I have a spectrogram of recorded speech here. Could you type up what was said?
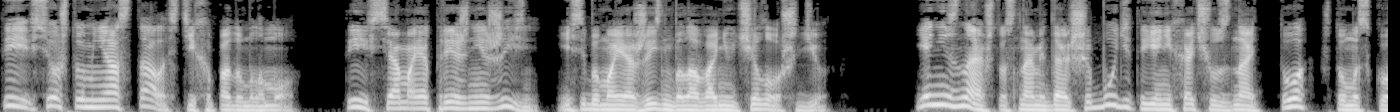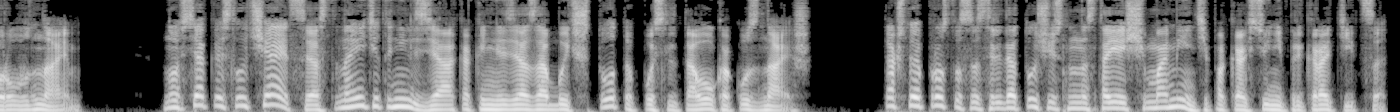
«Ты все, что у меня осталось», — тихо подумала Мо. «Ты вся моя прежняя жизнь, если бы моя жизнь была вонючей лошадью. Я не знаю, что с нами дальше будет, и я не хочу знать то, что мы скоро узнаем. Но всякое случается, и остановить это нельзя, как и нельзя забыть что-то после того, как узнаешь. Так что я просто сосредоточусь на настоящем моменте, пока все не прекратится.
